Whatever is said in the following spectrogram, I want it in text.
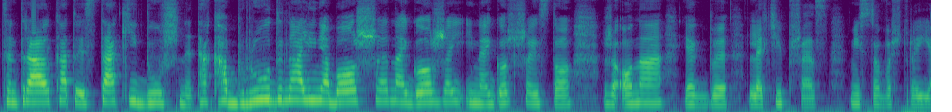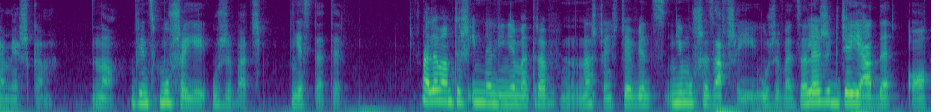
Centralka to jest taki duszny, taka brudna linia Bosze, najgorzej i najgorsze jest to, że ona jakby leci przez miejscowość, w której ja mieszkam. No, więc muszę jej używać, niestety. ale mam też inne linie metra na szczęście, więc nie muszę zawsze jej używać. Zależy gdzie jadę. O.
